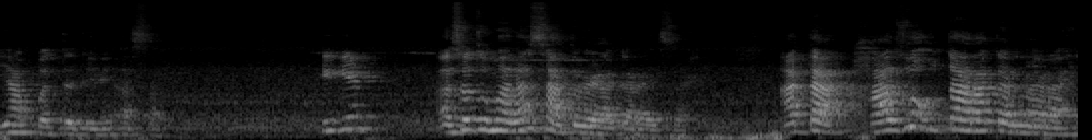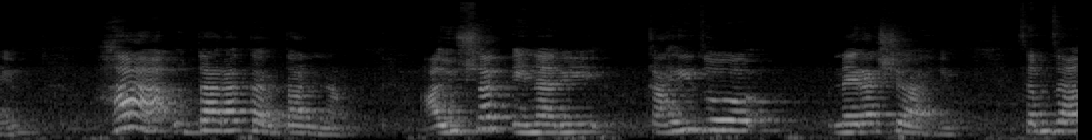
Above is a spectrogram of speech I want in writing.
या पद्धतीने असा. ठीक आहे? असं तुम्हाला सात वेळा करायचं आहे. आता हा जो उतारा करणार आहे हा उतारा करताना आयुष्यात येणारी काही जो नैराश्य आहे समजा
